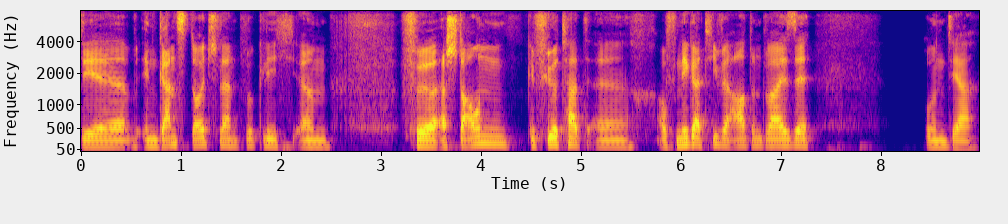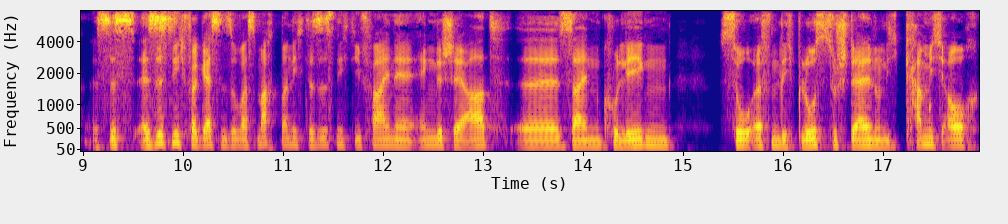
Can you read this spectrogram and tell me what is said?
der in ganz Deutschland wirklich ähm, für Erstaunen geführt hat, äh, auf negative Art und Weise. Und ja, es ist, es ist nicht vergessen, sowas macht man nicht. Das ist nicht die feine englische Art, äh, seinen Kollegen so öffentlich bloßzustellen. Und ich kann mich auch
